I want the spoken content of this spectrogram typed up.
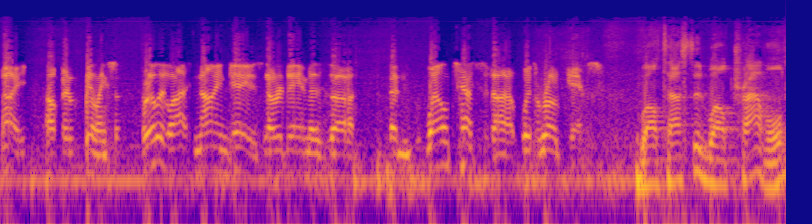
night up in Wheeling. So really, the last nine days, Notre Dame has uh, been well tested uh, with road games. well tested, well traveled,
